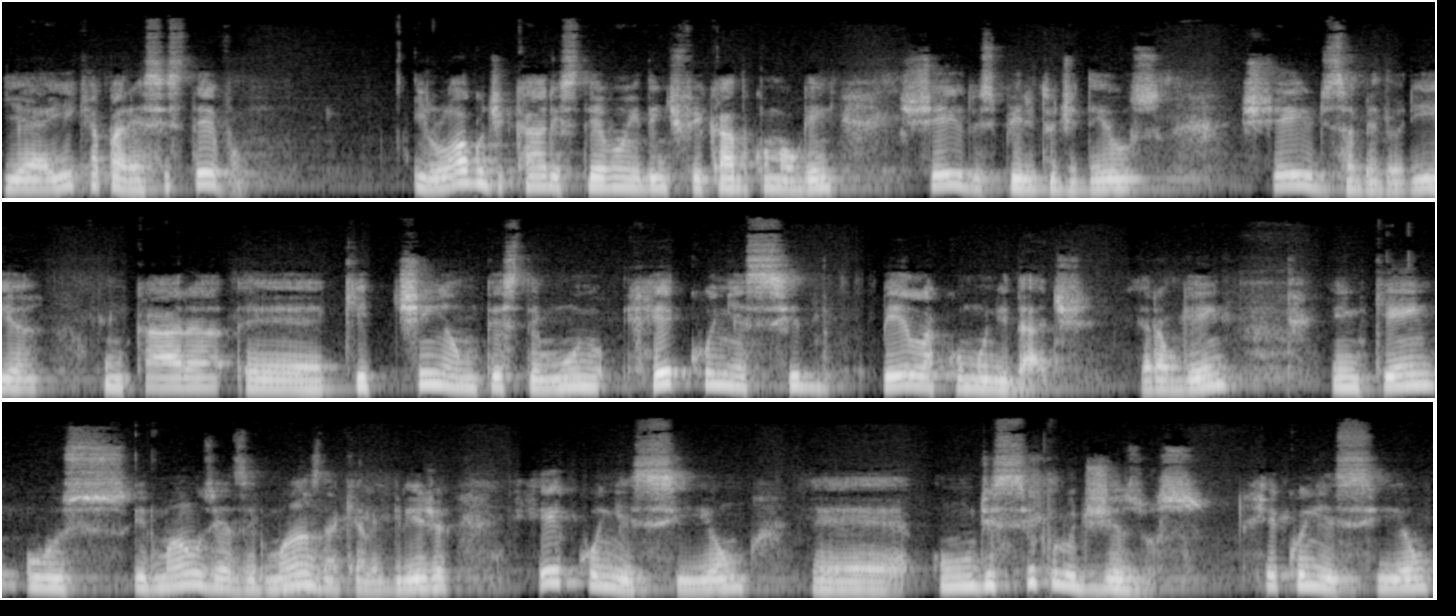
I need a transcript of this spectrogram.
E é aí que aparece Estevão. E logo de cara, Estevão é identificado como alguém cheio do Espírito de Deus, cheio de sabedoria, um cara é, que tinha um testemunho reconhecido pela comunidade. Era alguém em quem os irmãos e as irmãs daquela igreja reconheciam é, um discípulo de Jesus. Reconheciam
